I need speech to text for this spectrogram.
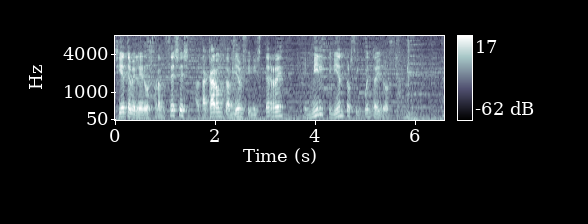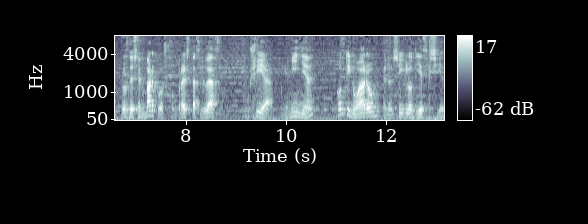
Siete veleros franceses atacaron también Finisterre en 1552. Los desembarcos contra esta ciudad, Muxía o Nemiña, continuaron en el siglo XVII.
